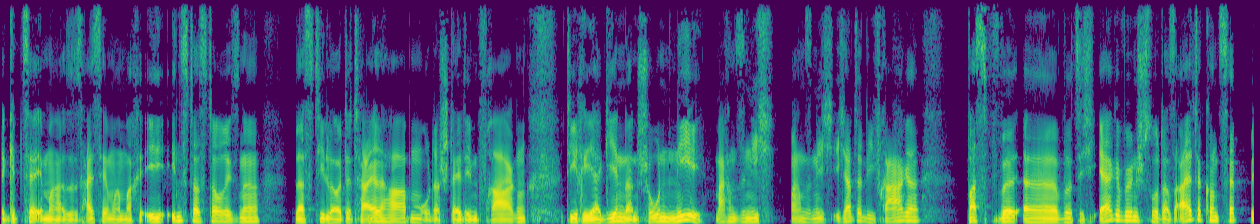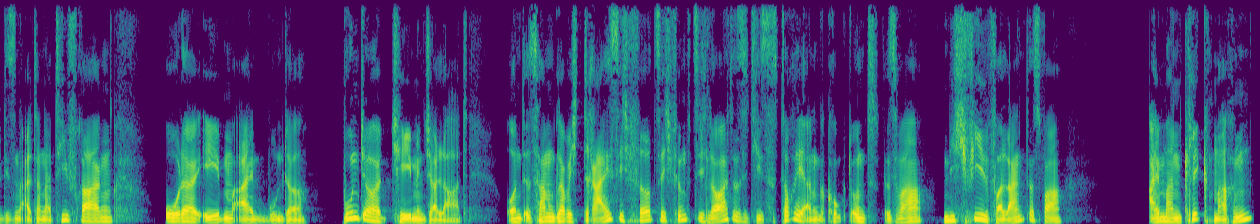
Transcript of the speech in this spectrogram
da gibt's ja immer, also das heißt ja immer, mache eh Insta-Stories, ne? Lass die Leute teilhaben oder stell denen Fragen. Die reagieren dann schon. Nee, machen sie nicht. Machen sie nicht. Ich hatte die Frage, was äh, wird sich eher gewünscht, so das alte Konzept mit diesen Alternativfragen oder eben ein bunter, bunter Themensalat. Und es haben, glaube ich, 30, 40, 50 Leute sich diese Story angeguckt und es war nicht viel verlangt. Es war einmal einen Klick machen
